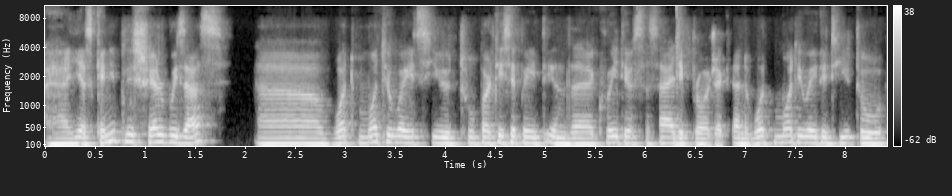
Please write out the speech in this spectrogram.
Jams. yes, can you please share with us uh, what motivates you to participate in the Creative Society project and what motivated you to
